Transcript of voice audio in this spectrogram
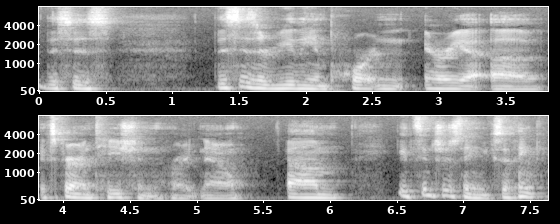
this is this is a really important area of experimentation right now. Um, it's interesting because I think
